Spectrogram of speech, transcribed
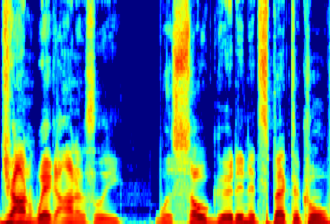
John Wick honestly was so good in its spectacle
